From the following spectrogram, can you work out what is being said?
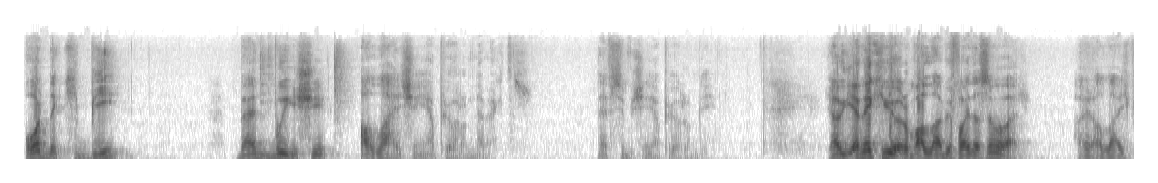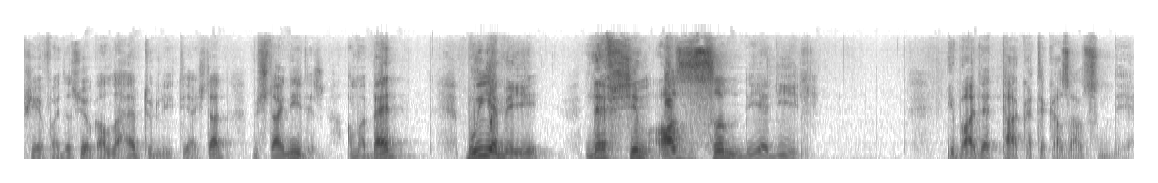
oradaki bir ben bu işi Allah için yapıyorum demektir. Nefsim için yapıyorum değil. Ya yemek yiyorum. Allah'a bir faydası mı var? Hayır Allah'a hiçbir şeye faydası yok. Allah her türlü ihtiyaçtan müstahnidir. Ama ben bu yemeği nefsim azsın diye değil, ibadet takati kazansın diye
